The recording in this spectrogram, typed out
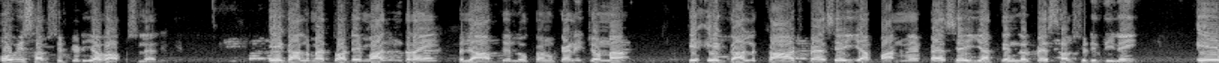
ਉਹ ਵੀ ਸਬਸਿਡੀ ਜਿਹੜੀ ਆ ਵਾਪਸ ਲੈ ਲਈ। ਇਹ ਗੱਲ ਮੈਂ ਤੁਹਾਡੇ ਮਾਧਿਅਮ ਰਾਹੀਂ ਪੰਜਾਬ ਦੇ ਲੋਕਾਂ ਨੂੰ ਕਹਿਣੀ ਚਾਹੁੰਦਾ ਕਿ ਇਹ ਗੱਲ 61 ਪੈਸੇ ਜਾਂ 92 ਪੈਸੇ ਜਾਂ 3 ਰੁਪਏ ਸਬਸਿਡੀ ਦੀ ਨਹੀਂ, ਇਹ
